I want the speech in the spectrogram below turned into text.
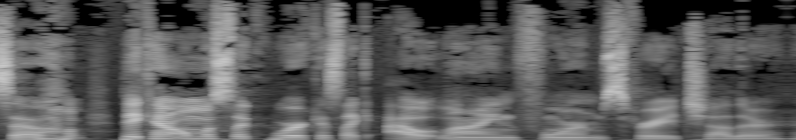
so they can almost like work as like outline forms for each other.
